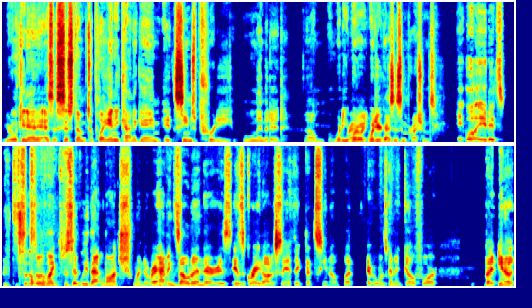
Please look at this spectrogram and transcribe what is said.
you're looking at it as a system to play any kind of game, it seems pretty limited. Uh, what do you right. what, are, what, are, your guys' impressions? It, well, it is so, so, like specifically that launch window, right? Having Zelda in there is is great. Obviously, I think that's you know what everyone's going to go for but you know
